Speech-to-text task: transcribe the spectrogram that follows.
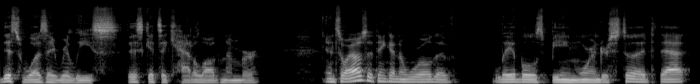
this was a release. This gets a catalog number. And so I also think in a world of labels being more understood, that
